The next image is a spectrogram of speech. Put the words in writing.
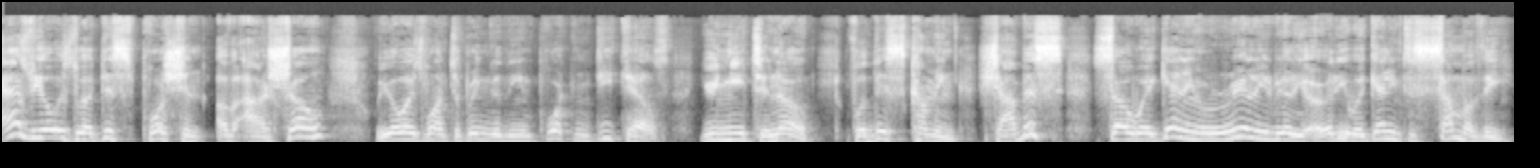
As we always do at this portion of our show, we always want to bring you the important details you need to know for this coming Shabbos. So we're getting really, really early. We're getting to some of the,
